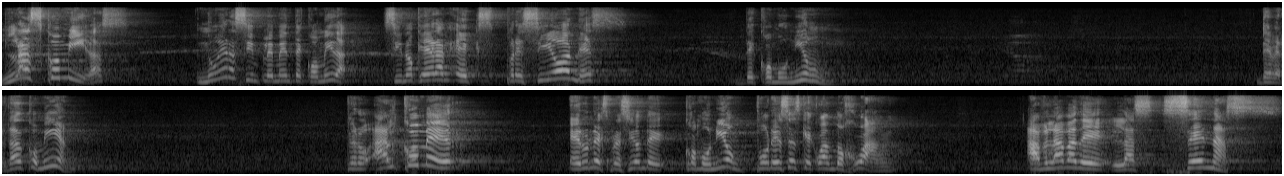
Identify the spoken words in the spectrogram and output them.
las comidas no eran simplemente comida, sino que eran expresiones de comunión. De verdad comían. Pero al comer era una expresión de comunión. Por eso es que cuando Juan hablaba de las cenas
